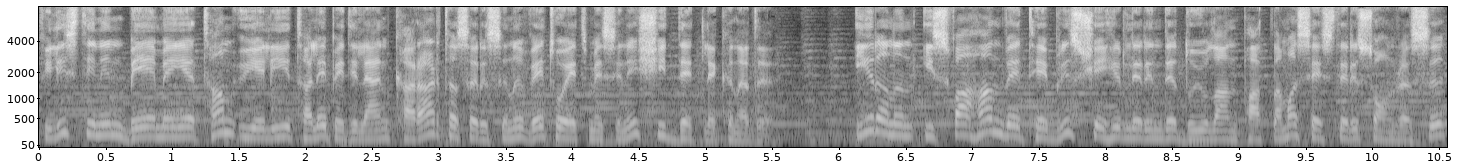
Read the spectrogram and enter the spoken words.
Filistin'in BM'ye tam üyeliği talep edilen karar tasarısını veto etmesini şiddetle kınadı. İran'ın İsfahan ve Tebriz şehirlerinde duyulan patlama sesleri sonrası,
